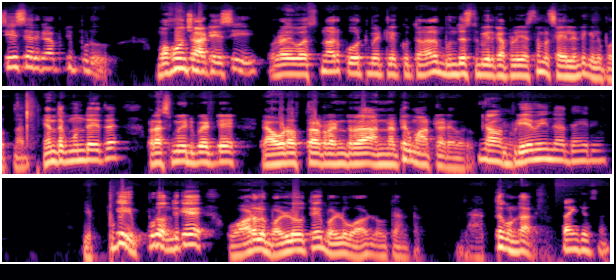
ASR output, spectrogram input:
చేశారు కాబట్టి ఇప్పుడు మొహం చాటేసి వస్తున్నారు కోర్టు మెట్లు ఎక్కుతున్నారు ముందస్తు బీల్కి అప్లై చేస్తున్నారు సైలెంట్కి వెళ్ళిపోతున్నారు. ఎంతకు ముందు అయితే ప్రెస్ మీట్ పెట్టి ఎవడొస్తాడు రండిరా అన్నట్టుగా మాట్లాడేవారు. ఇప్పుడు ఏమైంది ఆ ధైర్యం? ఎప్పుడు ఎప్పుడు అందుకే ఓడలు బళ్ళు అవుతాయి బళ్ళు ఓడలు అవుతాయి అంటారు. జాగ్రత్తగా ఉండాలి. Thank you sir.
